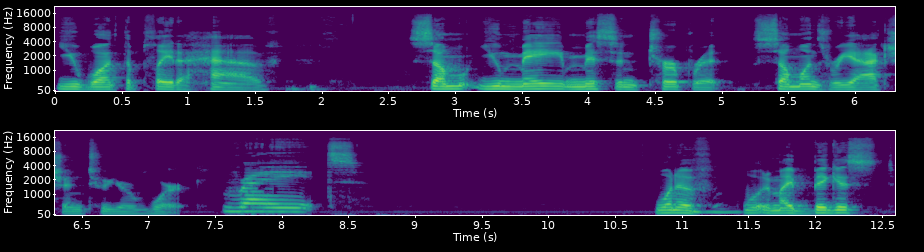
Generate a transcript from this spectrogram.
you want the play to have some you may misinterpret someone's reaction to your work Right. One of mm-hmm. one of my biggest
